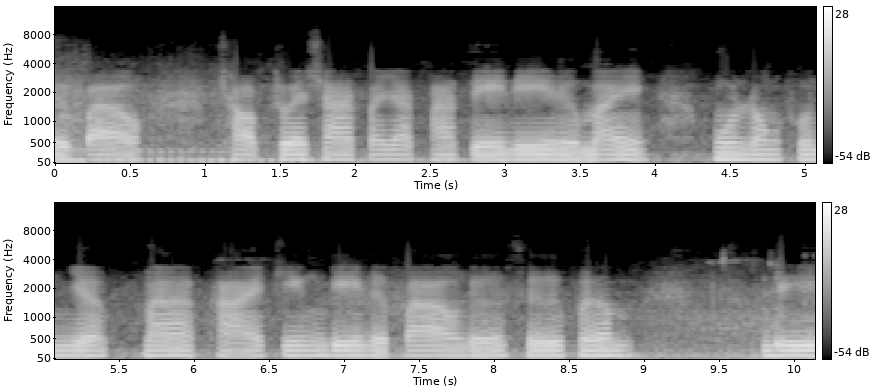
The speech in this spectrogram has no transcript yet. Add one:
หรือเปล่า ชอบช่วยชาติประหยัดภาษีดีหรือไม่หุ้นลงทุนเยอะมากขายทิ้งดีหรือเปล่า หรือซื้อเพิ่มดี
